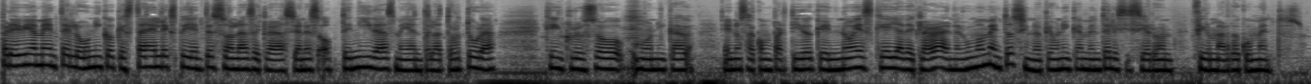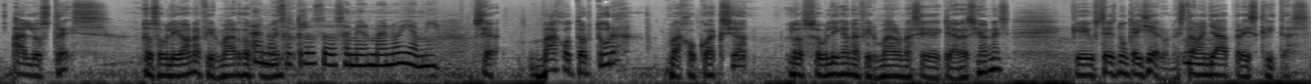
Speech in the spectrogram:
Previamente lo único que está en el expediente son las declaraciones obtenidas mediante la tortura, que incluso Mónica eh, nos ha compartido que no es que ella declarara en algún momento, sino que únicamente les hicieron firmar documentos. A los tres los obligaron a firmar A documentos. nosotros dos, a mi hermano y a mí. O sea, bajo tortura, bajo coacción, los obligan a firmar una serie de declaraciones que ustedes nunca hicieron, estaban ya prescritas.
